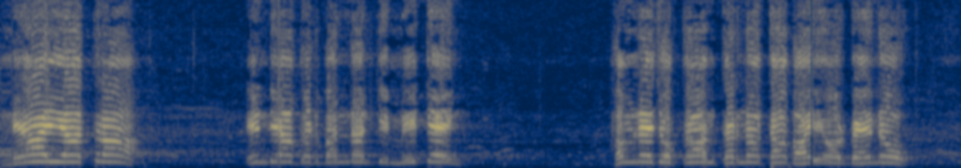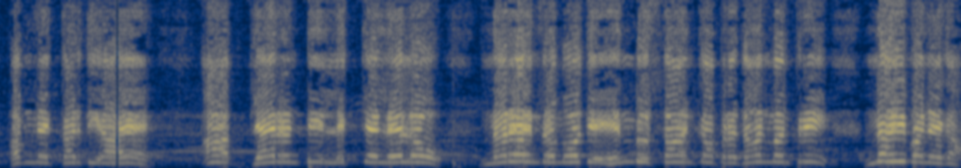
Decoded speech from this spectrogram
न्याय यात्रा, इंडिया गठबंधन की मीटिंग। हमने जो काम करना था भाई और बहनों, हमने कर दिया है। आप गारंटी लिख के ले लो, नरेंद्र मोदी हिंदुस्तान का प्रधानमंत्री नहीं बनेगा।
